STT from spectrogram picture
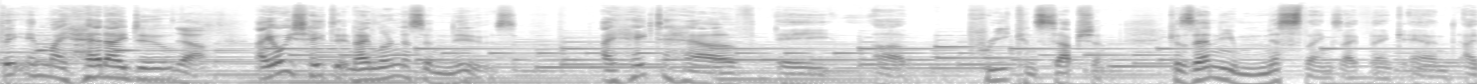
think in my head I do. Yeah. I always hate to, and I learned this in news. I hate to have a uh, preconception because then you miss things. I think, and I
